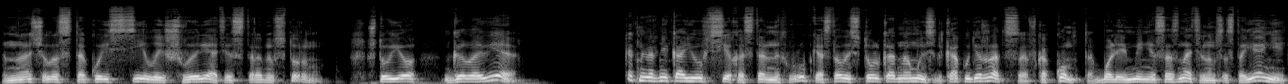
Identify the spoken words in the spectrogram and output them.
начала с такой силой швырять из стороны в сторону, что в ее голове, как наверняка и у всех остальных в рубке, осталась только одна мысль, как удержаться в каком-то более-менее сознательном состоянии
